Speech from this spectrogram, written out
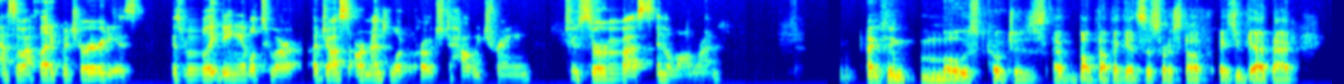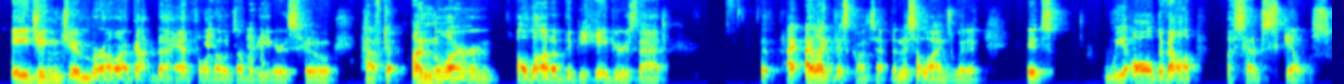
And so athletic maturity is is really being able to uh, adjust our mental approach to how we train to serve us in the long run. I think most coaches have bumped up against this sort of stuff as you get that aging gym bro. I've gotten a handful of those over the years who have to unlearn a lot of the behaviors that I, I like this concept and this aligns with it. It's we all develop a set of skills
